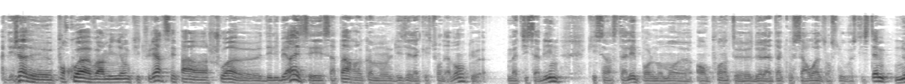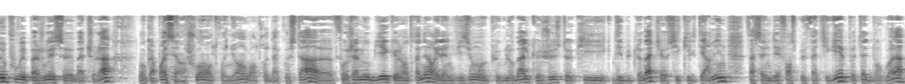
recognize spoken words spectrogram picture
Ah, déjà, euh, pourquoi avoir Mignon titulaire? C'est pas un choix euh, délibéré, c'est ça part, comme on le disait la question d'avant, que Mathis Ablin, qui s'est installé pour le moment euh, en pointe de l'attaque auxerroise dans ce nouveau système, ne pouvait pas jouer ce match-là. Donc après, c'est un choix entre Nyang, entre Dacosta. Euh, faut jamais oublier que l'entraîneur, il a une vision euh, plus globale que juste qui débute le match. Il y a aussi qui le termine face à une défense plus fatiguée. Peut-être donc voilà,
